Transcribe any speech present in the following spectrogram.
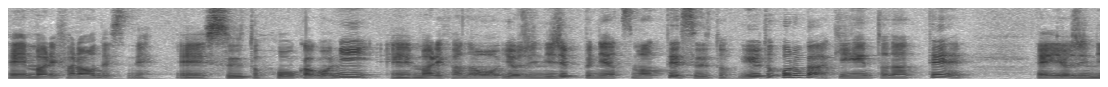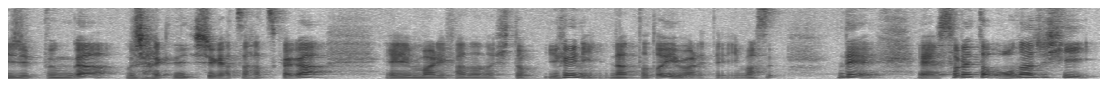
えーマリファナをですね、えー吸うと放課後に、えーマリファナを4時20分に集まって吸うというところが期限となって、えー4時20分が、じゃなくて4月20日が、えーマリファナの日というふうになったと言われています。で、えーそれと同じ日、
